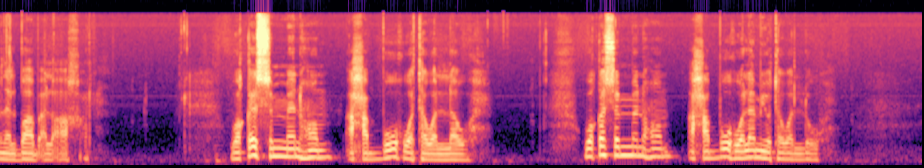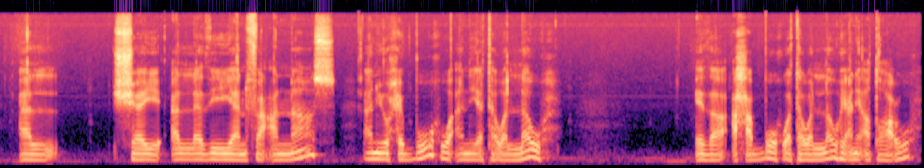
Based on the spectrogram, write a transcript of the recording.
من الباب الآخر. وقسم منهم أحبوه وتولوه. وقسم منهم أحبوه ولم يتولوه. الشيء الذي ينفع الناس أن يحبوه وأن يتولوه. إذا أحبوه وتولوه يعني أطاعوه.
